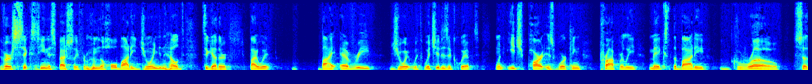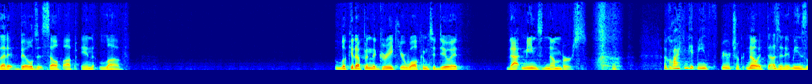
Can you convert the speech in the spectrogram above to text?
Verse 16, especially, from whom the whole body, joined and held together by, which, by every joint with which it is equipped, when each part is working properly, makes the body grow so that it builds itself up in love. Look it up in the Greek. You're welcome to do it. That means numbers. I go, I think it means spiritual. No, it doesn't. It means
